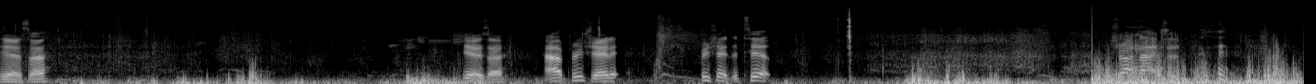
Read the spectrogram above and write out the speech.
Yes, sir. Yes, sir. I appreciate it. Appreciate the tip. Try not to.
